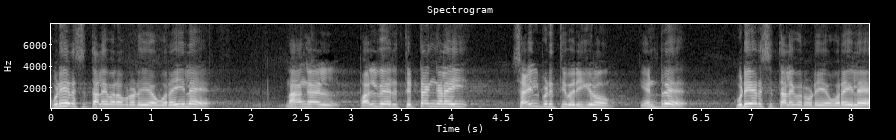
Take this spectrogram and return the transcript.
குடியரசுத் தலைவர் அவருடைய உரையிலே நாங்கள் பல்வேறு திட்டங்களை செயல்படுத்தி வருகிறோம் என்று குடியரசுத் தலைவருடைய உரையிலே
